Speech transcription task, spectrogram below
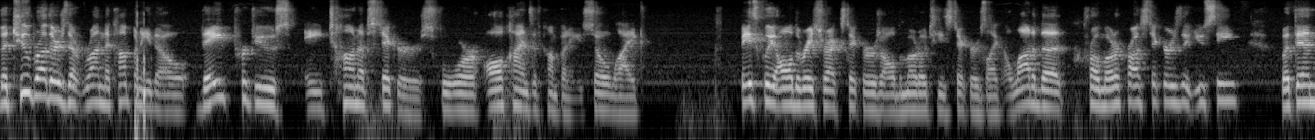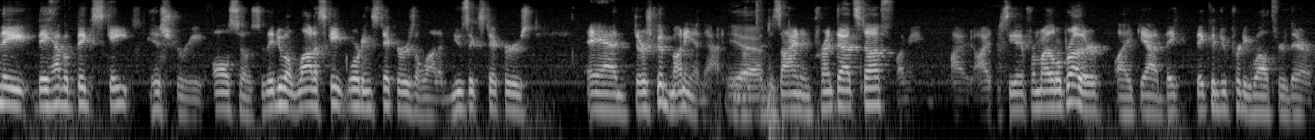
the two brothers that run the company though, they produce a ton of stickers for all kinds of companies. So like basically all the racetrack stickers, all the Moto T stickers, like a lot of the pro motocross stickers that you see. But then they they have a big skate history also. So they do a lot of skateboarding stickers, a lot of music stickers, and there's good money in that. You know, Yeah. to design and print that stuff. I mean, I, I see it from my little brother. Like, yeah, they they could do pretty well through there.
